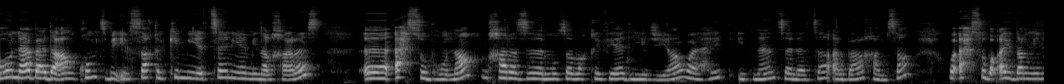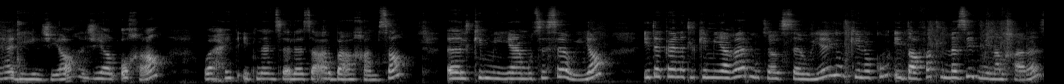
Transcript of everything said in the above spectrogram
وهنا بعد أن قمت بإلصاق الكمية الثانية من الخرز آه، أحسب هنا. الخرز المتبقي في هذه الجهة واحد اثنان ثلاثة أربعة خمسة. وأحسب أيضا من هذه الجهة الجهة الأخرى واحد اثنان ثلاثة أربعة خمسة. آه، الكمية متساوية. إذا كانت الكمية غير متساوية يمكنكم إضافة المزيد من الخرز.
